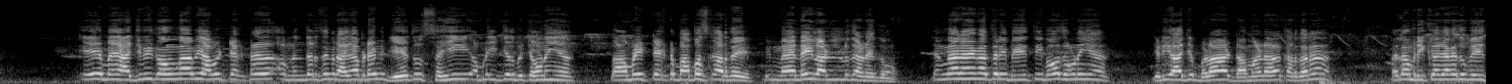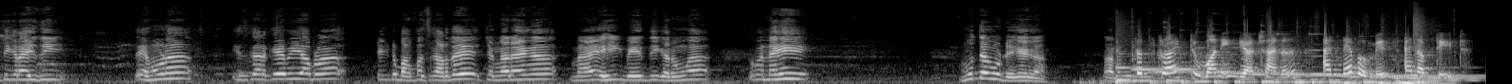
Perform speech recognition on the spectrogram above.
ਇਹ ਮੈਂ ਅੱਜ ਵੀ ਕਹੂੰਗਾ ਵੀ ਆਪਣੀ ਟਿਕਟ ਅਮਰਿੰਦਰ ਸਿੰਘ ਰਾਜਾ ਬੜਿੰਗ ਜੇ ਤੂੰ ਸਹੀ ਆਪਣੀ ਇੱਜ਼ਤ ਬਚਾਉਣੀ ਆ, ਤਾਂ ਆਪਣੀ ਟਿਕਟ ਵਾਪਸ ਕਰ ਦੇ, ਵੀ ਮੈਂ ਨਹੀਂ ਲੜਨੀ ਲੁਧਿਆਣੇ ਤੋਂ। ਚੰਗਾ ਰਹੇਗਾ, ਤੇਰੀ ਬੇਇੱਜ਼ਤੀ ਬਹੁਤ ਹੋਣੀ ਆ। ਜਿਹੜੀ ਅੱਜ ਬੜਾ ਡਾਮਾਡਾਲ ਕਰਦਾ ਨਾ, ਪਹਿਲਾਂ ਅਮਰੀਕਾ ਜਾ ਕੇ ਤੂੰ ਬੇਇੱਜ਼ਤੀ ਕਰਾਈ ਸੀ। ਤੇ ਹੁਣ ਇਸ ਕਰਕੇ ਵੀ ਆਪਣਾ ਟਿਕਟ ਵਾਪਸ ਕਰ ਦੇ, ਚੰਗਾ ਰਹੇਗਾ, ਮੈਂ ਇਹੀ ਬੇਨਤੀ ਕਰੂੰਗਾ। ਕਿਉਂਕਿ ਨਹੀਂ, ਮੁੱਦੇ ਨੂੰ ਡਿੱਗੇਗਾ ਧੰਨਵਾਦ। Subscribe to One India channel and never miss an update.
